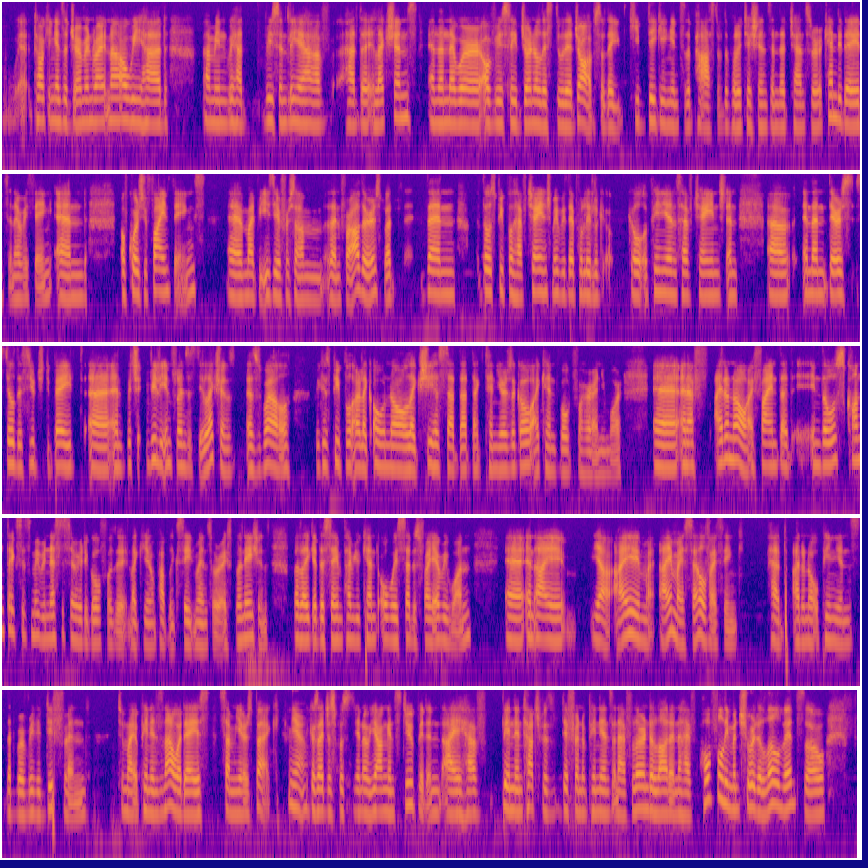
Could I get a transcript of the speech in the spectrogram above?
talking as a German right now, we had, I mean, we had recently have had the elections, and then there were obviously journalists do their job, so they keep digging into the past of the politicians and the chancellor candidates and everything. And of course, you find things. Uh, might be easier for some than for others, but then those people have changed. Maybe their political opinions have changed, and uh, and then there's still this huge debate, uh, and which really influences the elections as well, because people are like, oh no, like she has said that like 10 years ago, I can't vote for her anymore, uh, and I f- I don't know, I find that in those contexts, it's maybe necessary to go for the like you know public statements or explanations, but like at the same time, you can't always satisfy everyone, uh, and I yeah I I myself I think had I don't know opinions that were really different to my opinions nowadays some years back. Yeah. because I just was you know young and stupid and I have been in touch with different opinions and I've learned a lot and I've hopefully matured a little bit so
